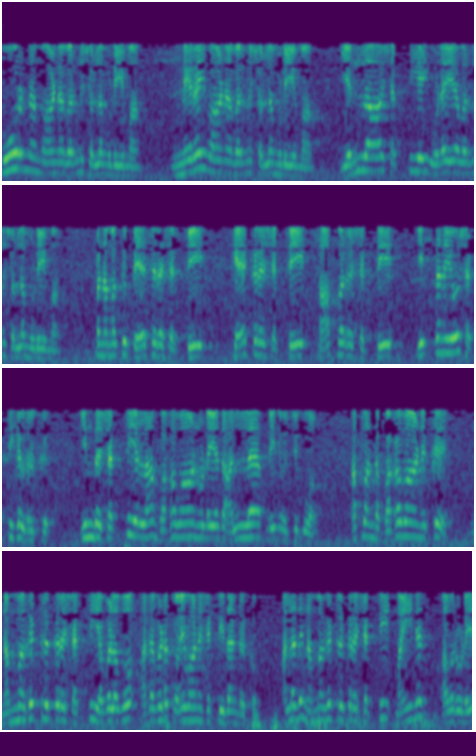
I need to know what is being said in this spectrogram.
பூர்ணமானவர்னு சொல்ல முடியுமா? நிறைவானவர்னு சொல்ல முடியுமா? எல்லா சக்தியை உடையவர்னு சொல்ல முடியுமா? இப்ப நமக்கு பேசுற சக்தி கேக்குற சக்தி சாப்பிடுற சக்தி இத்தனையோ சக்திகள் இருக்கு. இந்த சக்தி எல்லாம் பகவானுடையது அல்ல அப்படின்னு வச்சுக்குவோம். அப்ப அந்த பகவானுக்கு நம்ம கிட்ட இருக்கிற சக்தி எவ்வளவோ அதை விட குறைவான சக்தி தான் இருக்கும். அல்லது நம்ம கிட்ட இருக்கிற சக்தி மைனஸ் அவருடைய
